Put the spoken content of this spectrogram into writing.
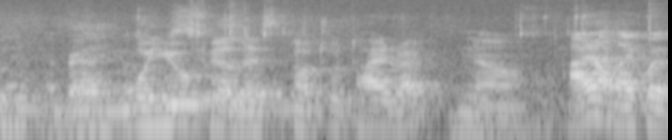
It barely moves. Well, you feel it's not too tight, right? No, I don't like when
